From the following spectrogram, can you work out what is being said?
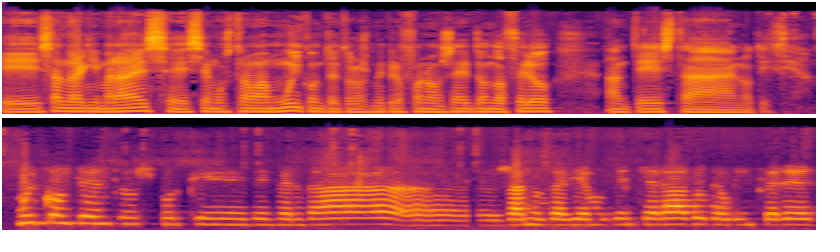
Eh, Sandra Guimaraes eh, se mostraba muy contento en los micrófonos de Dondo Cero ante esta noticia. Muy contentos porque de verdad ya nos habíamos enterado del interés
